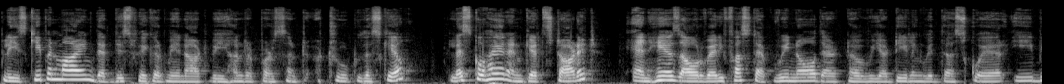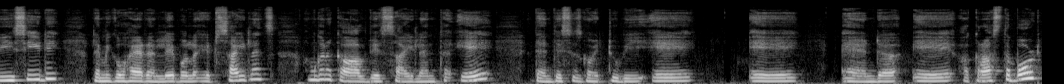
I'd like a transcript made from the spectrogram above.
Please keep in mind that this figure may not be 100% true to the scale. Let's go ahead and get started. And here's our very first step. We know that uh, we are dealing with the square EBCD. Let me go ahead and label its side lengths. I'm going to call this side length A. Then this is going to be A, A, and uh, A across the board.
